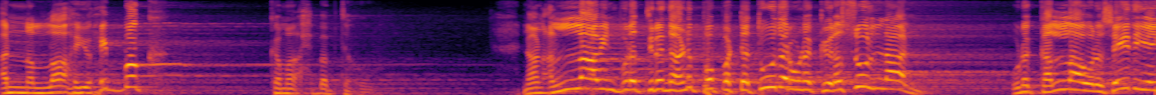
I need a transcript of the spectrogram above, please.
அன்னல்லாஹ் யுஹிப்புக் கமா அஹ்பப்தஹு. நான் அல்லாவின் புறத்திலிருந்து அனுப்பப்பட்ட தூதர் உனக்கு ரசூல் நான். உனக்கு அல்லாஹ் ஒரு செய்தியை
